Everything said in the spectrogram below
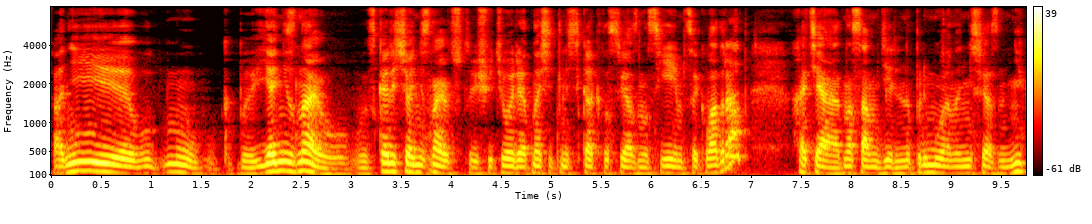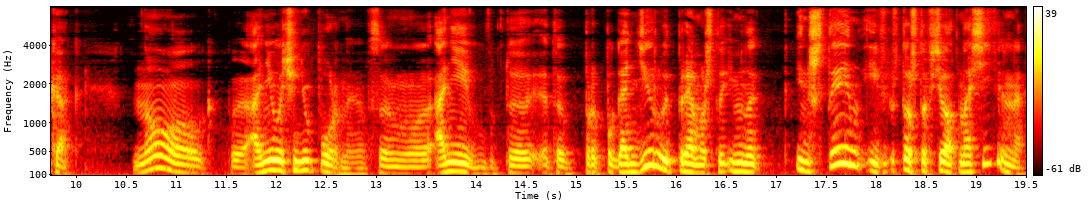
они, ну, как бы, я не знаю, скорее всего, они знают, что еще теория относительности как-то связана с ЕМЦ квадрат, хотя на самом деле напрямую она не связана никак. Но как бы, они очень упорные в своем, они э, это пропагандируют прямо, что именно Эйнштейн и то, что все относительно,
